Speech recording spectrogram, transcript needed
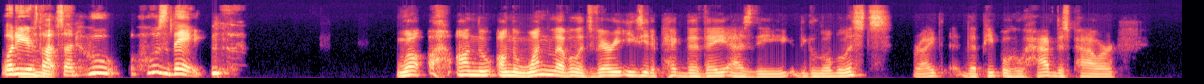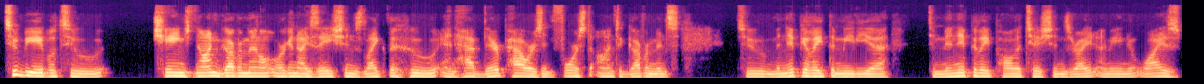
What are your mm-hmm. thoughts on who who's they? well, on the on the one level, it's very easy to peg the they as the the globalists, right? The people who have this power to be able to change non-governmental organizations like the WHO and have their powers enforced onto governments to manipulate the media, to manipulate politicians, right? I mean, why is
